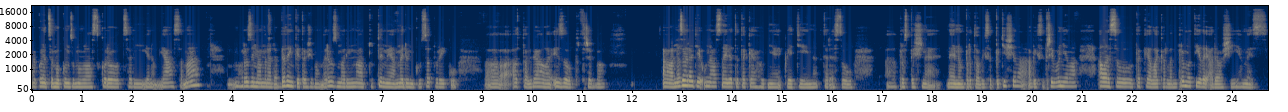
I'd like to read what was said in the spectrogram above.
Nakonec jsem ho konzumovala skoro celý jenom já sama. Hrozně mám ráda bylinky, takže máme rozmarín, mátu, tymian, meduňku, saturejku a, a tak dále, izop třeba. A na zahradě u nás najdete také hodně květin, které jsou prospěšné nejenom proto, abych se potěšila, abych se přivonila, ale jsou také lákadlem pro motýly a další hmyz.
